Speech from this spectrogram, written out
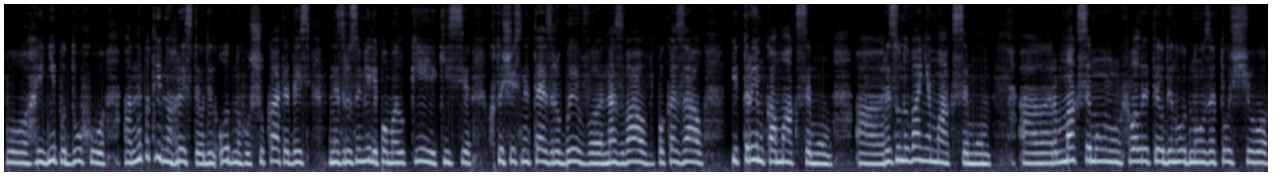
по рідні по духу не потрібно гризти один одного, шукати десь незрозумілі помилки, якісь хто щось не те зробив, назвав, показав. Підтримка максимум, резонування максимум, максимум хвалити один одного за те, що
